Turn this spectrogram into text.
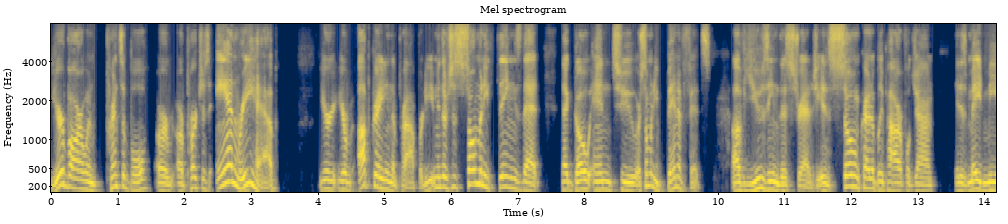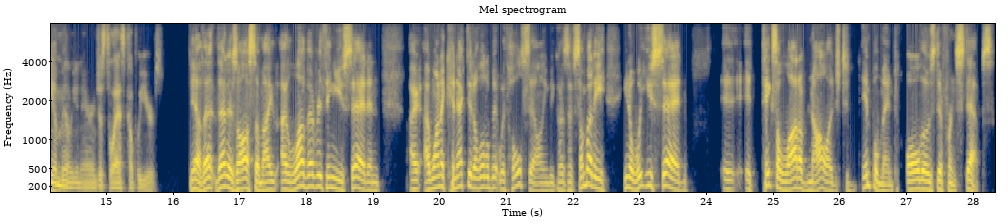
You're borrowing principal or, or purchase and rehab. You're you're upgrading the property. I mean, there's just so many things that that go into or so many benefits of using this strategy. It is so incredibly powerful, John. It has made me a millionaire in just the last couple years. Yeah, that that is awesome. I I love everything you said, and I I want to connect it a little bit with wholesaling because if somebody, you know, what you said, it, it takes a lot of knowledge to implement all those different steps.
